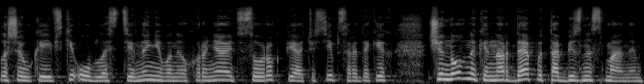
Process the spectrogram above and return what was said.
лише у Київській області. Нині вони охороняють 45 осіб, серед яких чиновники, нардепи та бізнесмени.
